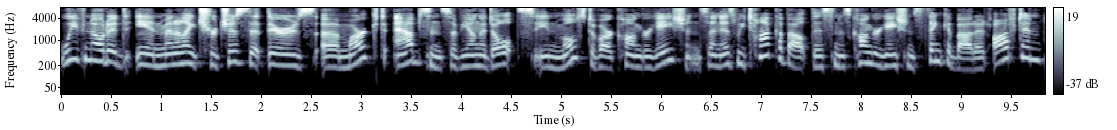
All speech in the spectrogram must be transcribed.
We've noted in Mennonite churches that there's a marked absence of young adults in most of our congregations. And as we talk about this and as congregations think about it, often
